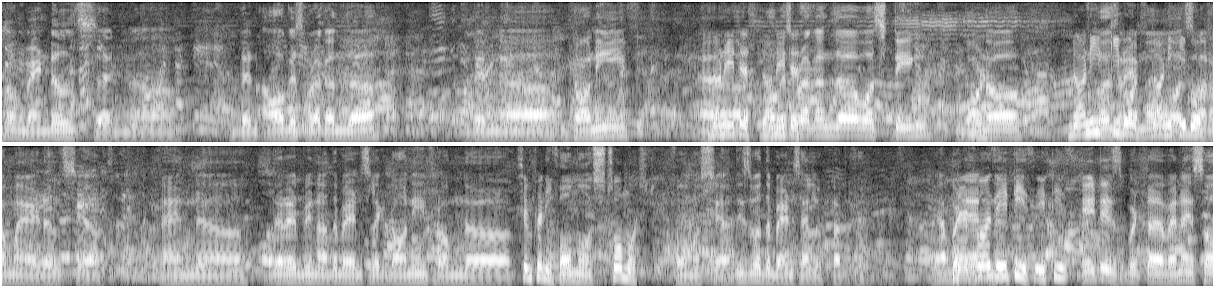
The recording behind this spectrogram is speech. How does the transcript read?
from Vandals and uh, then August Braganza, then uh, Donny. Uh, Donatus, August Donatus. Braganza was Sting, Bondo. Donny of course, keyboards, Remo Donny was keyboards. one of my idols, yeah. And uh, there have been other bands like Donny from the Symphony. Foremost. Foremost. Foremost, yeah. These were the bands I looked up to. Yeah, but That was then- 80s, 80s. it is, but uh, when I saw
